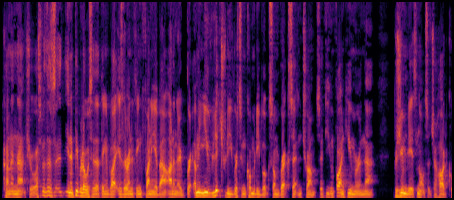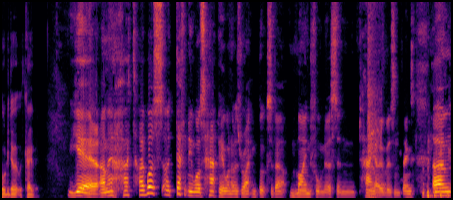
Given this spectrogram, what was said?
kind of natural? I suppose there's, you know, people always say that thing of like, is there anything funny about? I don't know. I mean, you've literally written comedy books on Brexit and Trump, so if you can find humor in that, presumably it's not such a hard call to do it with COVID. Yeah, I mean, I, I, was, I definitely was happier when I was writing books about mindfulness and hangovers and things. Um,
